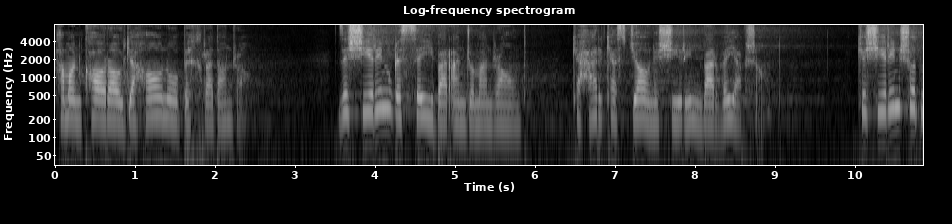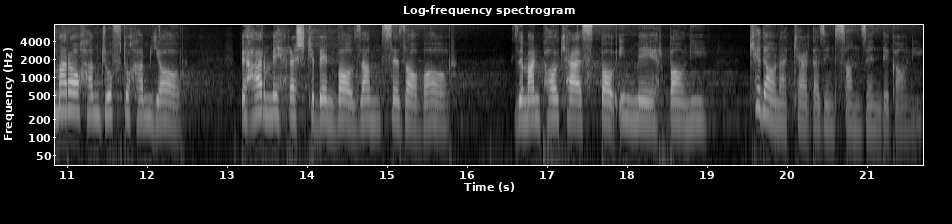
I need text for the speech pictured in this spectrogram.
همان کاراگهان و بخردان را. ز شیرین قصه ای بر انجمن راند که هر کس جان شیرین بر وی افشاند. که شیرین شد مرا هم جفت و هم یار به هر مهرش که بنوازم سزاوار. ز من پاک است با این مهربانی که داند کرد از اینسان زندگانی.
